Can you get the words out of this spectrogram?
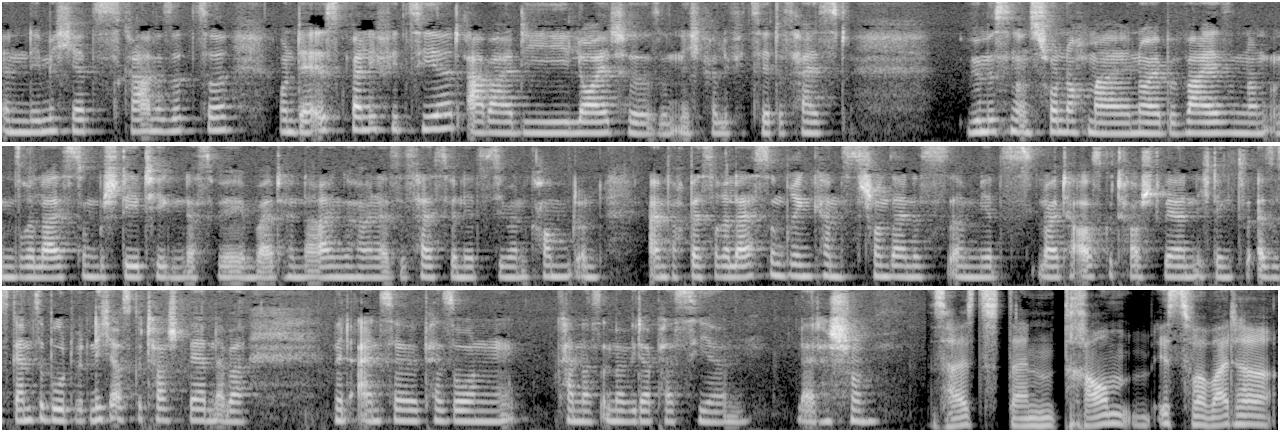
in dem ich jetzt gerade sitze, und der ist qualifiziert, aber die Leute sind nicht qualifiziert. Das heißt, wir müssen uns schon nochmal neu beweisen und unsere Leistung bestätigen, dass wir eben weiterhin da reingehören. Also das heißt, wenn jetzt jemand kommt und einfach bessere Leistung bringen, kann es schon sein, dass ähm, jetzt Leute ausgetauscht werden. Ich denke, also das ganze Boot wird nicht ausgetauscht werden, aber mit Einzelpersonen kann das immer wieder passieren. Leider schon. Das heißt, dein Traum ist zwar weiter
